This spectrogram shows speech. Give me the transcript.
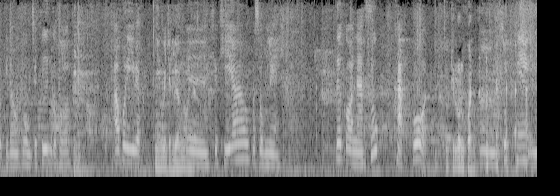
ดพี่น้องผมจะขึ้นก็พอเอาพอดีแบบนี่มันก็จะเหลืองหน่อยเอแล้วอเขียวๆผสมเนี่ยเตื้อก่อนนะซุป ขักโพดสุกจะล้นขวัญอืมซุปแห้งอี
